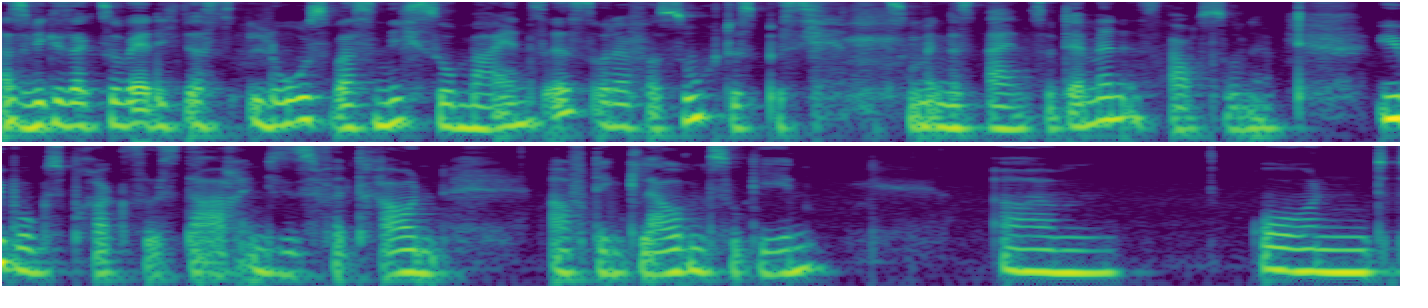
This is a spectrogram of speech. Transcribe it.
Also wie gesagt, so werde ich das los, was nicht so meins ist oder versucht es ein bisschen zumindest einzudämmen, ist auch so eine Übungspraxis, da auch in dieses Vertrauen auf den Glauben zu gehen. Ähm, und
